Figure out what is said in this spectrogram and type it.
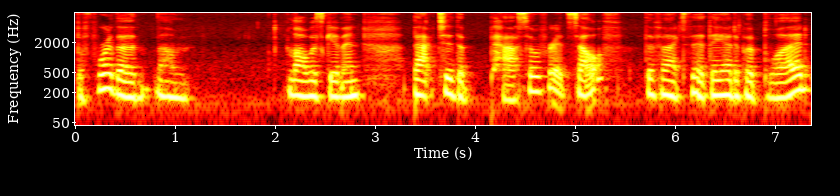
before the um, law was given, back to the Passover itself. The fact that they had to put blood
